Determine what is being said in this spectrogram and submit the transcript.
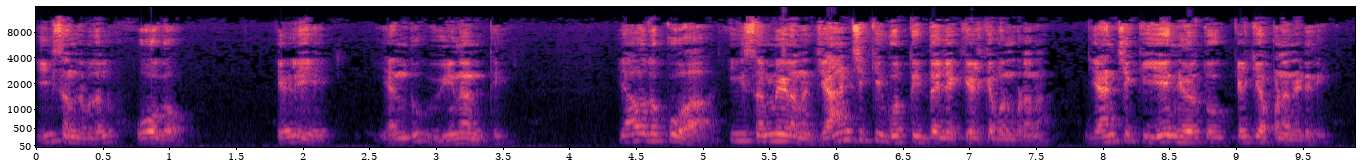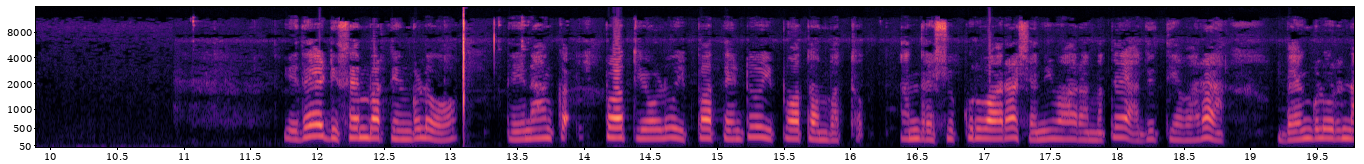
ಈ ಸಂದರ್ಭದಲ್ಲಿ ಹೋಗವು ಹೇಳಿ ಎಂದು ವಿನಂತಿ. ಯಾವುದಕ್ಕೂ ಈ ಸಮ್ಮೇಳನ ಜಾಂಚಿಕ್ಕಿ ಗೊತ್ತಿದ್ದ ಕೇಳ್ಕೆ ಬಂದ್ಬಿಡೋಣ. ಜಾಂಚಿಕ್ಕಿ ಏನ್ ಹೇಳ್ತು ಕೇಳ್ಕೆಪ್ಪಣ ನಡೀರಿ. ಇದೇ ಡಿಸೆಂಬರ್ ತಿಂಗಳು ದಿನಾಂಕ ಇಪ್ಪತ್ತೇಳು, ಇಪ್ಪತ್ತೆಂಟು, ಇಪ್ಪತ್ತೊಂಬತ್ತು. ಅಂದರೆ ಶುಕ್ರವಾರ, ಶನಿವಾರ ಮತ್ತು ಆದಿತ್ಯವಾರ ಬೆಂಗಳೂರಿನ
